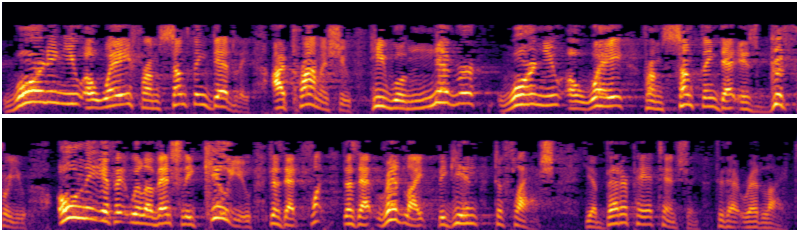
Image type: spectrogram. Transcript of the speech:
warning you away from something deadly. I promise you, He will never warn you away from something that is good for you. Only if it will eventually kill you does that, does that red light begin to flash. You better pay attention to that red light.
